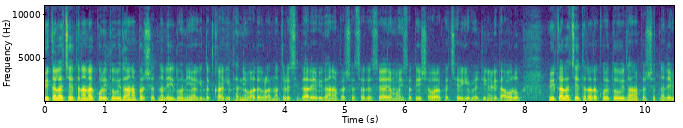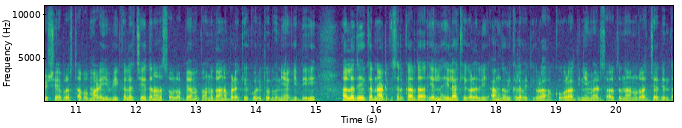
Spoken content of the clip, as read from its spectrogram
ವಿಕಲಚೇತನರ ಕುರಿತು ವಿಧಾನ ಪರಿಷತ್ನಲ್ಲಿ ಧ್ವನಿಯಾಗಿದ್ದಕ್ಕಾಗಿ ಧನ್ಯವಾದಗಳನ್ನು ತಿಳಿಸಿದ್ದಾರೆ. ವಿಧಾನ ಪರಿಷತ್ ಸದಸ್ಯ ಎಂ ವೈ ಸತೀಶ್ ಅವರ ಕಚೇರಿಗೆ ಭೇಟಿ ನೀಡಿದ ಅವರು ವಿಕಲಚೇತನರ ಕುರಿತು ವಿಧಾನ ಪರಿಷತ್ನಲ್ಲಿ ವಿಷಯ ಪ್ರಸ್ತಾಪ ಮಾಡಿ ವಿಕಲಚೇತನರ ಸೌಲಭ್ಯ ಮತ್ತು ಅನುದಾನ ಬಳಕೆ ಕುರಿತು ಧ್ವನಿಯಾಗಿದ್ದೀರಿ. ಅಲ್ಲದೆ ಕರ್ನಾಟಕ ಸರ್ಕಾರದ ಎಲ್ಲ ಇಲಾಖೆಗಳಲ್ಲಿ ಅಂಗವಿಕಲ ವ್ಯಕ್ತಿಗಳ ಹಕ್ಕುಗಳ ಅಧಿನಿಯಮ ಎರಡು ಸಾವಿರದ ನಾನು ರಾಜ್ಯಾದ್ಯಂತ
